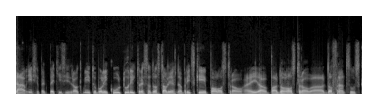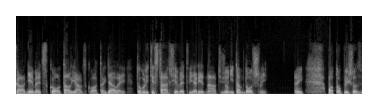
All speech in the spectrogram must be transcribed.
dávnejšie, pred 5000 rokmi, tu boli kultúry, ktoré sa dostali až na britský polostrov, hej, pardon, ostrov do Francúzska, Nemecko, Taliansko a tak ďalej. To boli tie staršie vetvy R1, čiže oni tam došli. Potom prišlo z,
